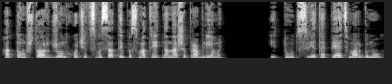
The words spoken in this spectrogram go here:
о том, что Арджун хочет с высоты посмотреть на наши проблемы». И тут свет опять моргнул.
